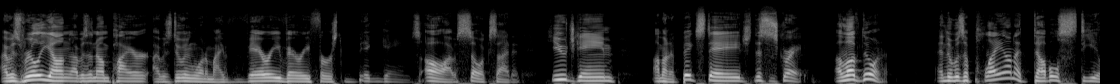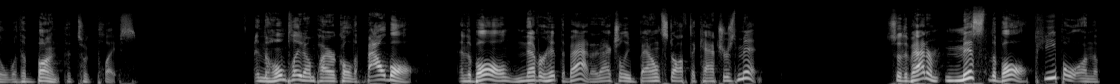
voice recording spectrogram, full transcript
I was really young. I was an umpire. I was doing one of my very, very first big games. Oh, I was so excited. Huge game. I'm on a big stage. This is great. I love doing it. And there was a play on a double steal with a bunt that took place. And the home plate umpire called a foul ball and the ball never hit the bat. It actually bounced off the catcher's mitt. So the batter missed the ball. People on the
